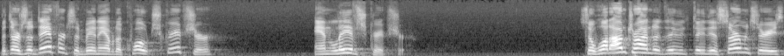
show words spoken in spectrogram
But there's a difference in being able to quote scripture and live scripture. So, what I'm trying to do through this sermon series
